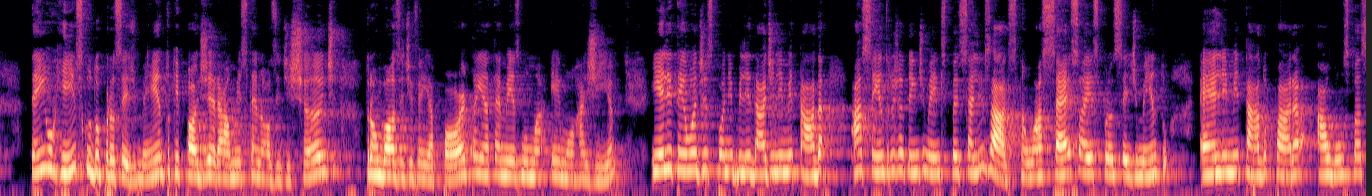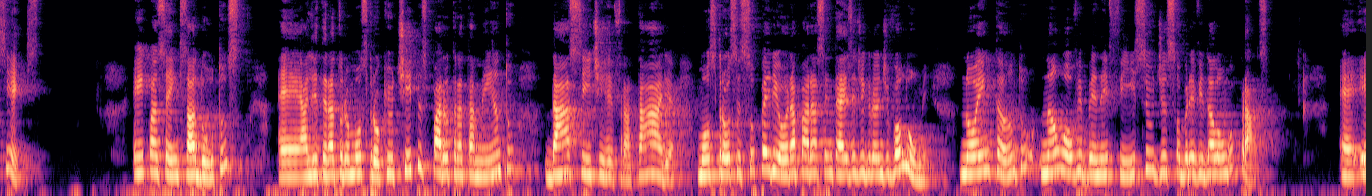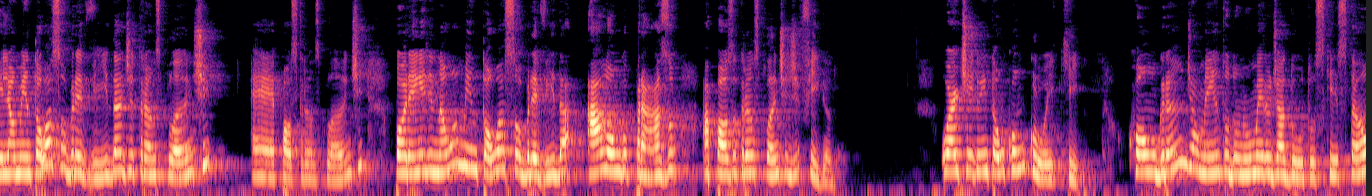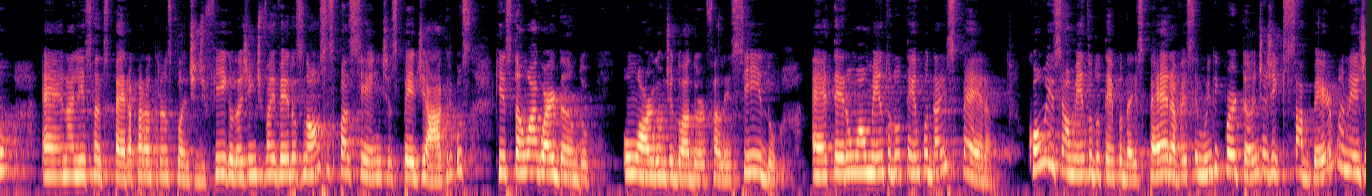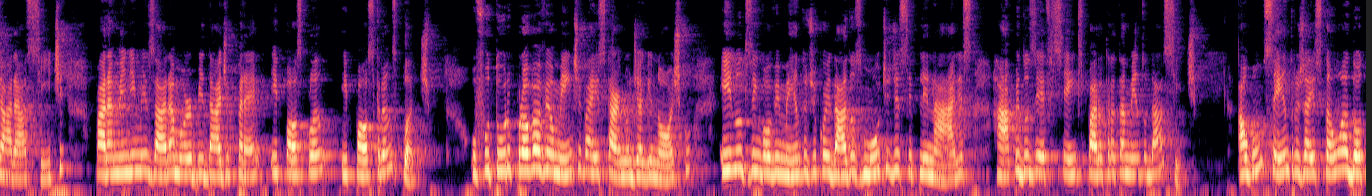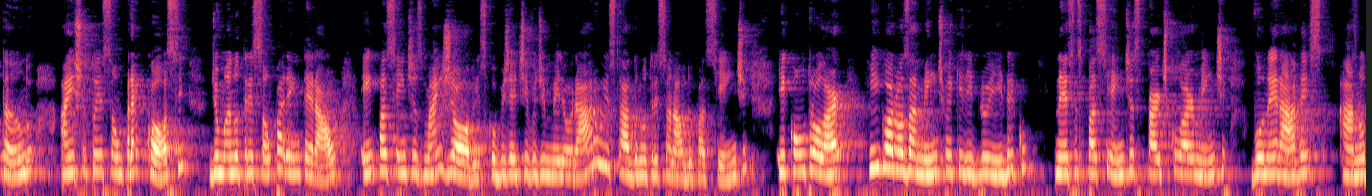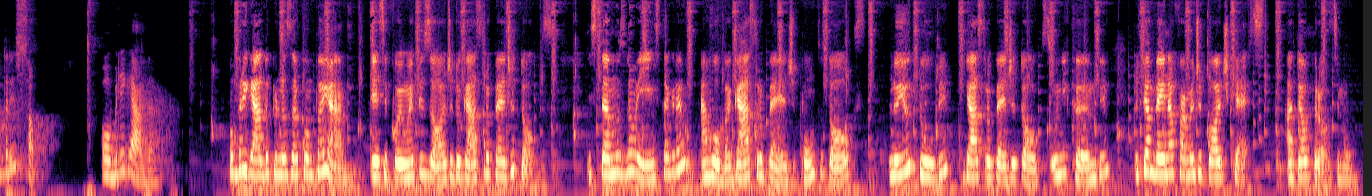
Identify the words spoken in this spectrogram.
tem o risco do procedimento, que pode gerar uma estenose de shunt, trombose de veia porta e até mesmo uma hemorragia. E ele tem uma disponibilidade limitada a centros de atendimento especializados. Então, o acesso a esse procedimento é limitado para alguns pacientes. Em pacientes adultos, é, a literatura mostrou que o TIPS para o tratamento da ascite refratária mostrou-se superior à paracentese de grande volume. No entanto, não houve benefício de sobrevida a longo prazo. É, ele aumentou a sobrevida de transplante é, pós-transplante, porém ele não aumentou a sobrevida a longo prazo após o transplante de fígado. O artigo então conclui que, com o grande aumento do número de adultos que estão é, na lista de espera para o transplante de fígado, a gente vai ver os nossos pacientes pediátricos que estão aguardando um órgão de doador falecido é, ter um aumento do tempo da espera. Com esse aumento do tempo da espera, vai ser muito importante a gente saber manejar a ascite para minimizar a morbidade pré e pós-transplante. O futuro provavelmente vai estar no diagnóstico e no desenvolvimento de cuidados multidisciplinares, rápidos e eficientes para o tratamento da ascite. Alguns centros já estão adotando a instituição precoce de uma nutrição parenteral em pacientes mais jovens, com o objetivo de melhorar o estado nutricional do paciente e controlar rigorosamente o equilíbrio hídrico nesses pacientes particularmente vulneráveis à nutrição. Obrigada! Obrigado por nos acompanhar. Esse foi um episódio do Gastroped Talks. Estamos no Instagram, gastroped.talks, no YouTube, Gastroped Talks Unicamp, e também na forma de podcast. Até o próximo!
